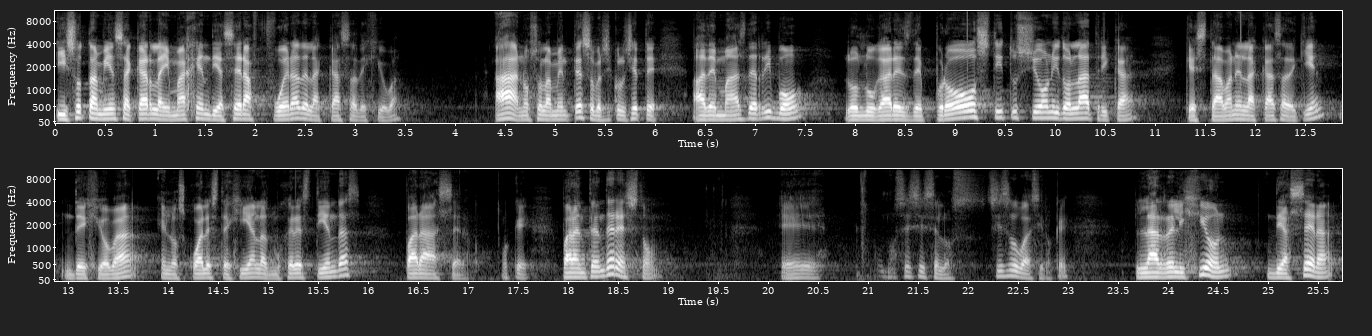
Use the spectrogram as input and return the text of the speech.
Hizo también sacar la imagen de acera fuera de la casa de Jehová. Ah, no solamente eso, versículo 7. Además derribó los lugares de prostitución idolátrica que estaban en la casa de quién? De Jehová, en los cuales tejían las mujeres tiendas para hacer. Ok, para entender esto, eh, no sé si se los, sí se los voy a decir, ok. La religión de Acera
